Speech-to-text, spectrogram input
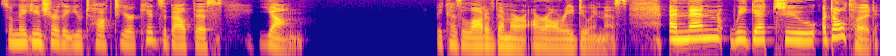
So making sure that you talk to your kids about this young because a lot of them are, are already doing this. And then we get to adulthood.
